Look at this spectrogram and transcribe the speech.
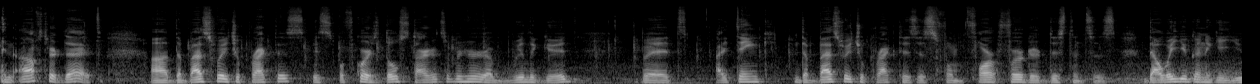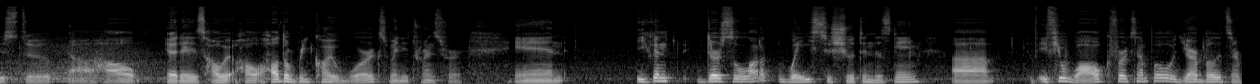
And after that uh, the best way to practice is of course those targets over here are really good but I think the best way to practice is from far further distances. That way you're gonna get used to uh, how it is, how, it, how how the recoil works when you transfer, and you can. There's a lot of ways to shoot in this game. Uh, if you walk, for example, your bullets are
